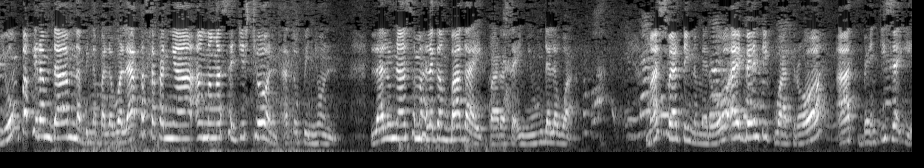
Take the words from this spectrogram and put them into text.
Yung pakiramdam na binabalawala ka sa kanya ang mga suggestion at opinion lalo na sa mahalagang bagay para sa inyong dalawa. Maswerteng numero ay 24 at 26.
